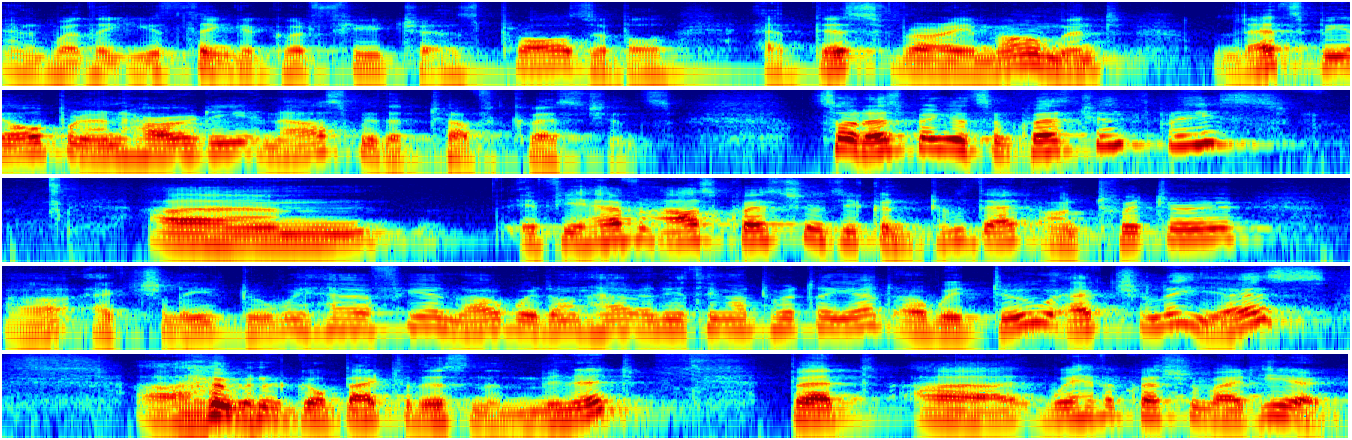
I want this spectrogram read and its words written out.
and whether you think a good future is plausible at this very moment. Let's be open and hearty and ask me the tough questions. So let's bring in some questions, please. Um, if you haven't asked questions, you can do that on Twitter. Uh, actually, do we have here? No, we don't have anything on Twitter yet. Or we do, actually, yes. Uh, I'm going to go back to this in a minute. But uh, we have a question right here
